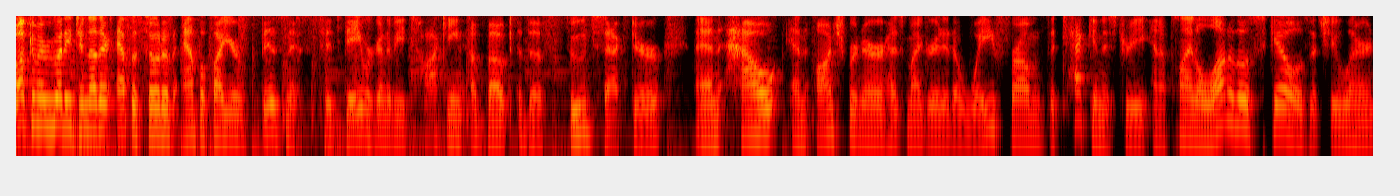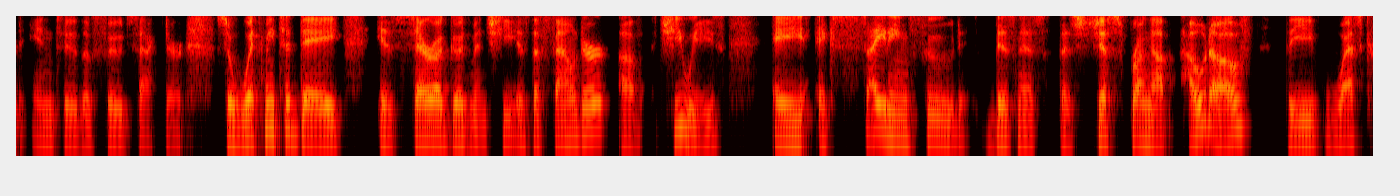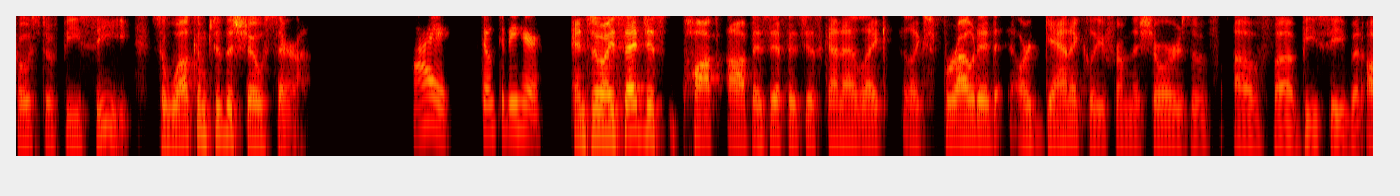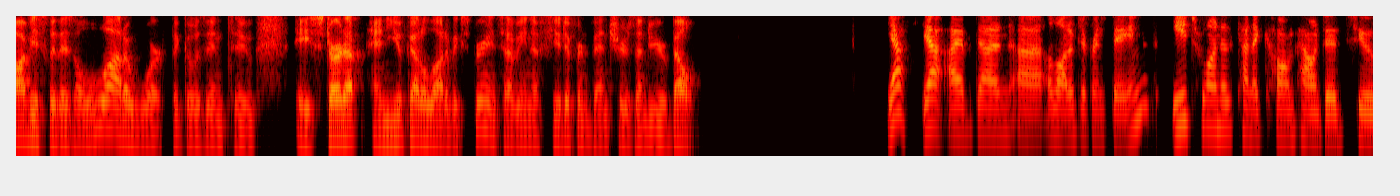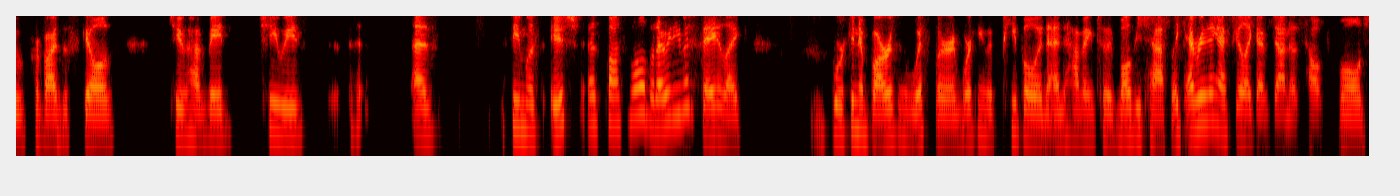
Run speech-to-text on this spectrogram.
Welcome, everybody, to another episode of Amplify Your Business. Today, we're going to be talking about the food sector and how an entrepreneur has migrated away from the tech industry and applying a lot of those skills that she learned into the food sector. So, with me today is Sarah Goodman. She is the founder of Chiwis a exciting food business that's just sprung up out of the west coast of BC. So, welcome to the show, Sarah. Hi, stoked to be here. And so I said just pop up as if it's just kind of like like sprouted organically from the shores of of uh, BC. But obviously, there's a lot of work that goes into a startup, and you've got a lot of experience having a few different ventures under your belt. Yeah, yeah, I've done uh, a lot of different things. Each one is kind of compounded to provide the skills to have made Chiwis as seamless-ish as possible. But I would even say like working in bars and Whistler and working with people and, and having to multitask, like everything I feel like I've done has helped mold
